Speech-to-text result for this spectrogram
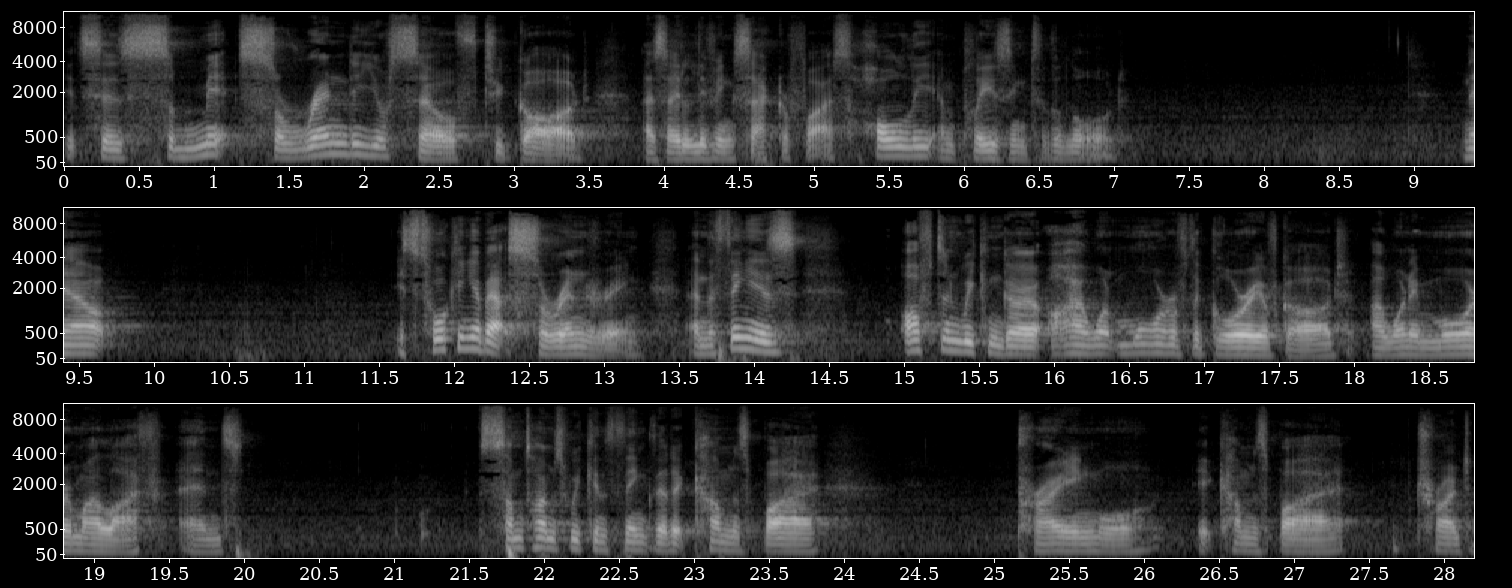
it says, submit, surrender yourself to God as a living sacrifice, holy and pleasing to the Lord. Now, it's talking about surrendering. And the thing is, often we can go, oh, I want more of the glory of God. I want Him more in my life. And sometimes we can think that it comes by praying more, it comes by trying to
